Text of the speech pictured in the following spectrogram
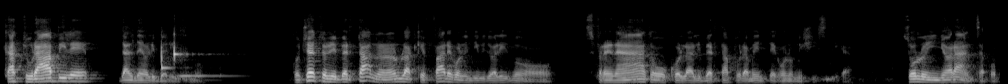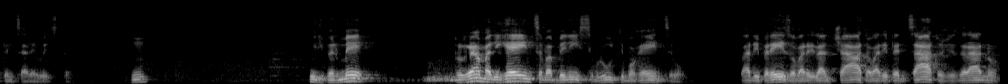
catturabile dal neoliberismo. Il concetto di libertà non ha nulla a che fare con l'individualismo sfrenato o con la libertà puramente economicistica. Solo l'ignoranza può pensare questo. Mm? Quindi per me il programma di Keynes va benissimo, l'ultimo Keynes va ripreso, va rilanciato, va ripensato, ci saranno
